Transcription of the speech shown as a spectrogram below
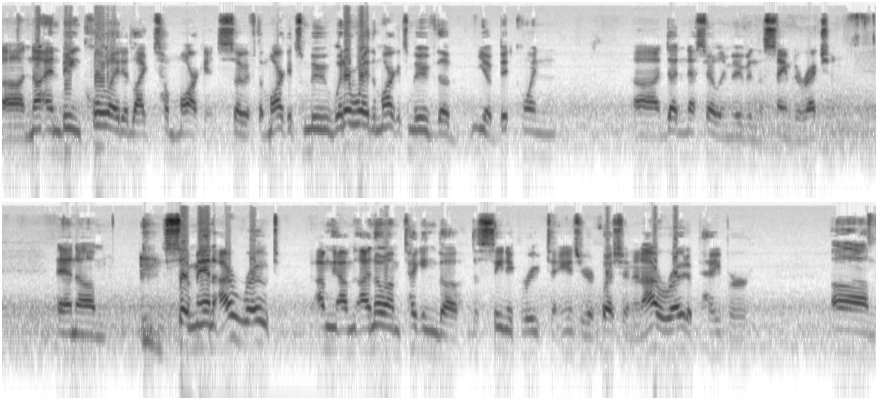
Uh, not and being correlated like to markets. So if the markets move, whatever way the markets move, the you know Bitcoin uh, doesn't necessarily move in the same direction. And um, so, man, I wrote I'm, I'm, i know I'm taking the, the scenic route to answer your question, and I wrote a paper um,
